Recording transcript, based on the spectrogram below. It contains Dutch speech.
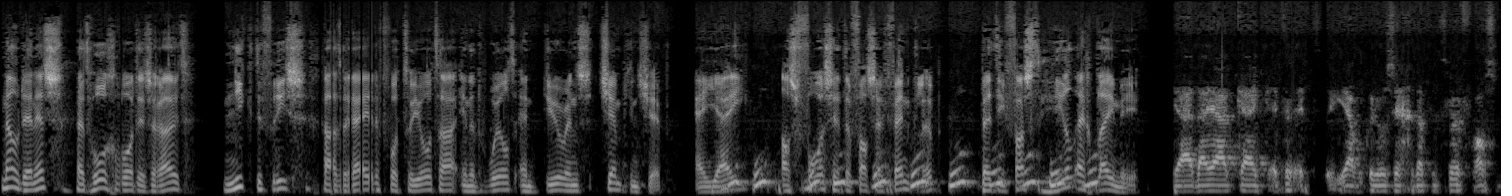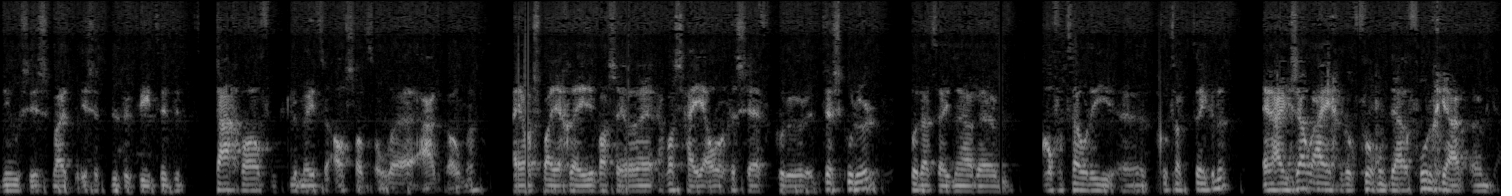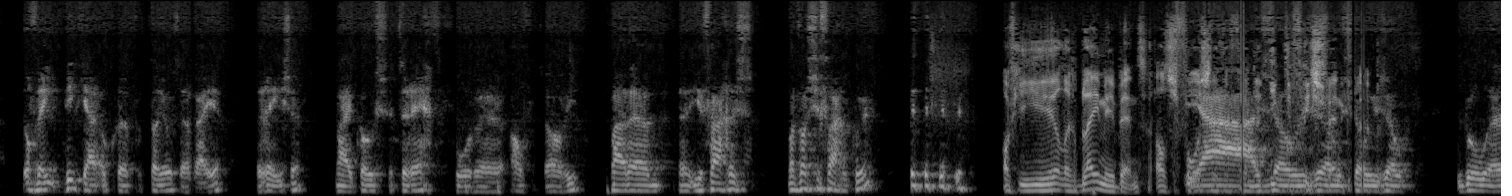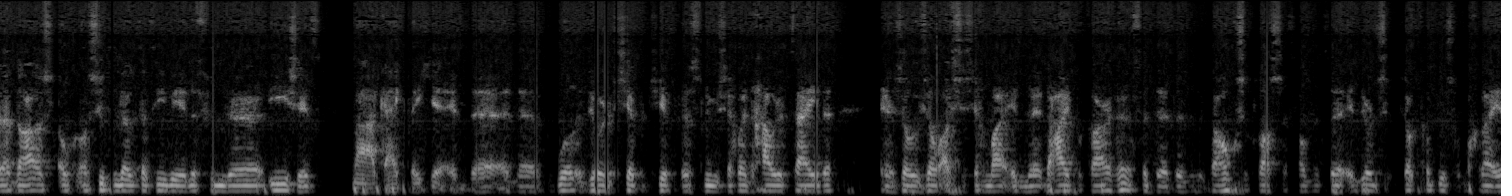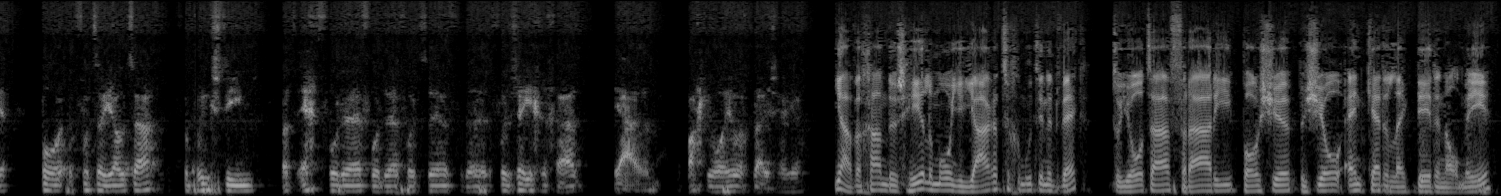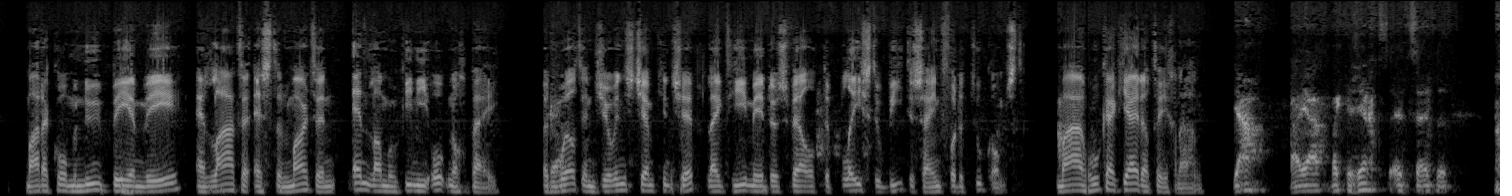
Nou Dennis, het hoorgewoord is eruit. Niek de Vries gaat rijden voor Toyota in het World Endurance Championship. En jij, als voorzitter van zijn fanclub, bent hier vast heel erg blij mee. Ja, nou ja, kijk, het, het, ja, we kunnen wel zeggen dat het uh, verrassend nieuws is, maar het is het natuurlijk niet. Dit zagen we al van kilometer afstand al uh, aankomen. Hij was een paar jaar geleden was uh, was al een reservecoureur, een testcoureur, voordat hij naar uh, Alfa Tauri contract tekende. En hij zou eigenlijk ook volgend jaar, vorig jaar, um, of nee, dit jaar ook voor Toyota rijden, racen. Maar hij koos terecht voor uh, Alfa Tauri. Maar uh, je vraag is, wat was je vraag ook weer? of je hier heel erg blij mee bent als voorzitter ja, van de Vries sowieso, sowieso. Ik bedoel, uh, daar is ook al superleuk dat hij weer in de Formule I zit. Maar kijk, weet je, de, de World Endurance Championship is nu zeg maar de gouden tijden. En sowieso als je zeg maar in de, de hypercar, de, de, de, hoogste klasse van het uh, Endurance kampioenschap mag rijden voor, voor Toyota, fabrieksteam, wat echt voor de, voor de, voor het, voor de, voor de zegen gaat. Ja, dan mag je wel heel erg blij zijn, ja. We gaan dus hele mooie jaren tegemoet in het WEC. Toyota, Ferrari, Porsche, Peugeot en Cadillac deden al mee. Maar er komen nu BMW en later Aston Martin en Lamborghini ook nog bij. Het Ja. World Endurance Championship lijkt hiermee dus wel de place to be te zijn voor de toekomst. Maar hoe kijk jij daar tegenaan? Ja, nou ja, wat je zegt, het, het, de,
